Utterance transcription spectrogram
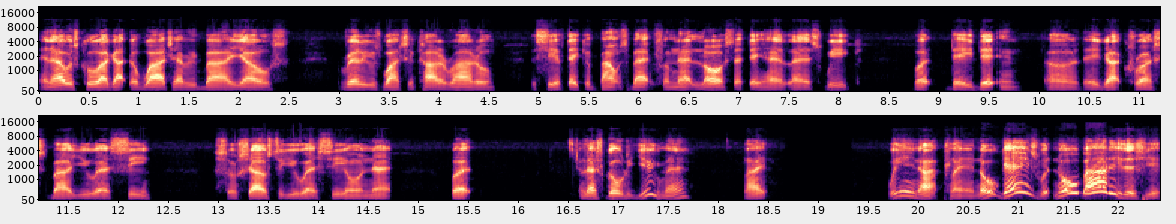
and that was cool. I got to watch everybody else. Really was watching Colorado to see if they could bounce back from that loss that they had last week, but they didn't. Uh, they got crushed by USC. So shouts to USC on that. But let's go to you, man. Like, we ain't not playing no games with nobody this year.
